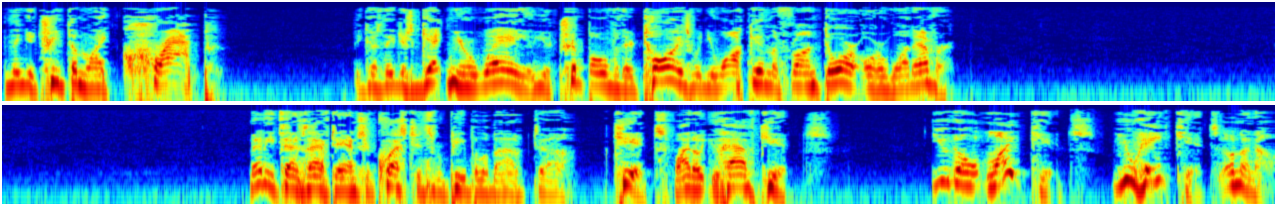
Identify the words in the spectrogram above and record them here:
And then you treat them like crap because they just get in your way or you trip over their toys when you walk in the front door or whatever. Many times I have to answer questions from people about uh, kids. Why don't you have kids? You don't like kids. You hate kids. Oh, no, no.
